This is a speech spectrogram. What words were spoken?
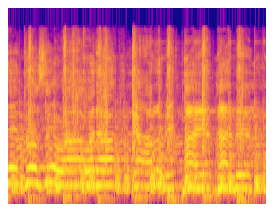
دەی تۆزێواوەرە یاڕەبی پایە دەربێ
